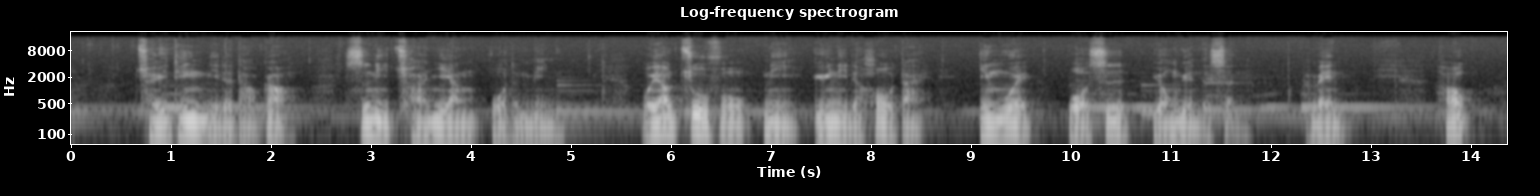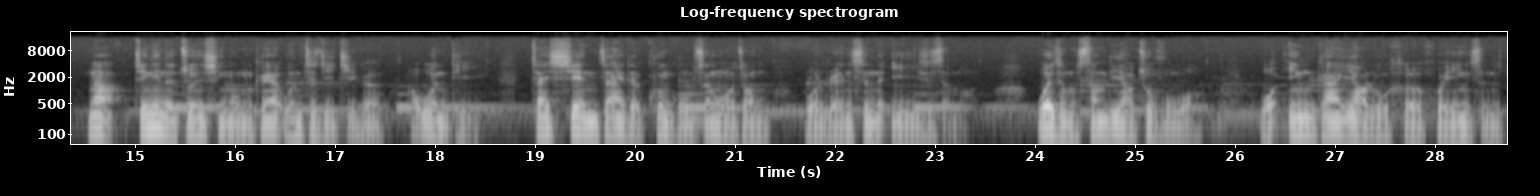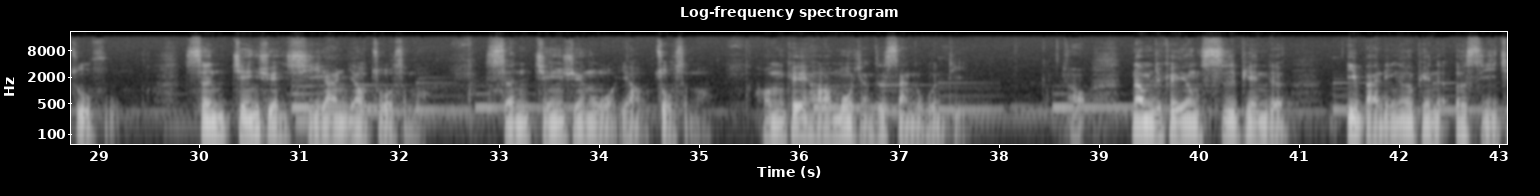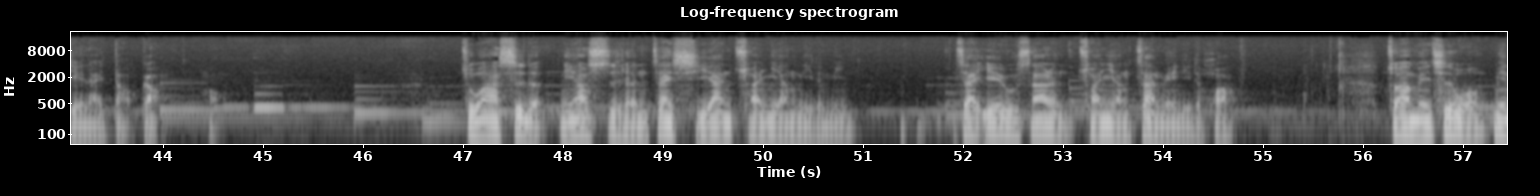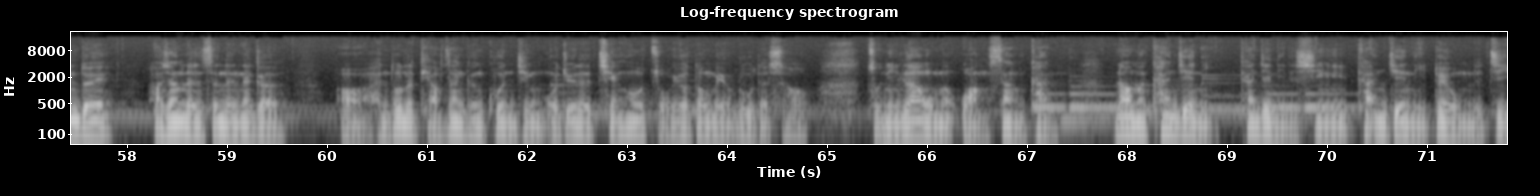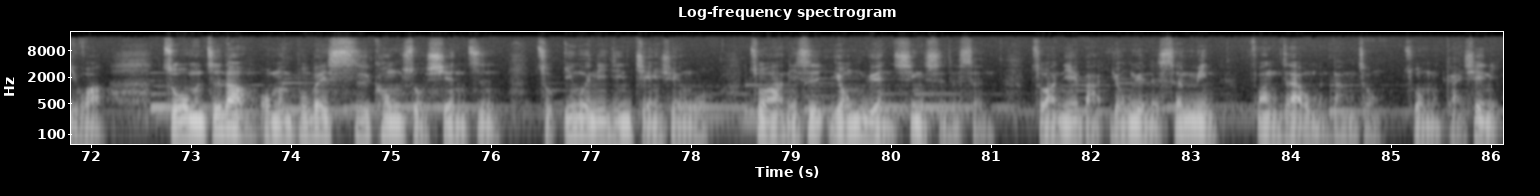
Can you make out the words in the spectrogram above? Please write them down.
垂听你的祷告，使你传扬我的名。我要祝福你与你的后代，因为我是永远的神。阿门。好，那今天的遵行，我们可以来问自己几个好问题：在现在的困苦生活中，我人生的意义是什么？为什么上帝要祝福我？我应该要如何回应神的祝福？神拣选锡安要做什么？神拣选我要做什么？好，我们可以好好默想这三个问题。好，那我们就可以用诗篇的一百零二篇的二十一节来祷告。好，主啊，是的，你要使人在西安传扬你的名，在耶路撒冷传扬赞美你的话。主啊，每次我面对好像人生的那个哦很多的挑战跟困境，我觉得前后左右都没有路的时候，主你让我们往上看，让我们看见你，看见你的心意，看见你对我们的计划。主，我们知道我们不被时空所限制。主，因为你已经拣选我。主啊，你是永远信实的神。主啊，你也把永远的生命放在我们当中。主，我们感谢你。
